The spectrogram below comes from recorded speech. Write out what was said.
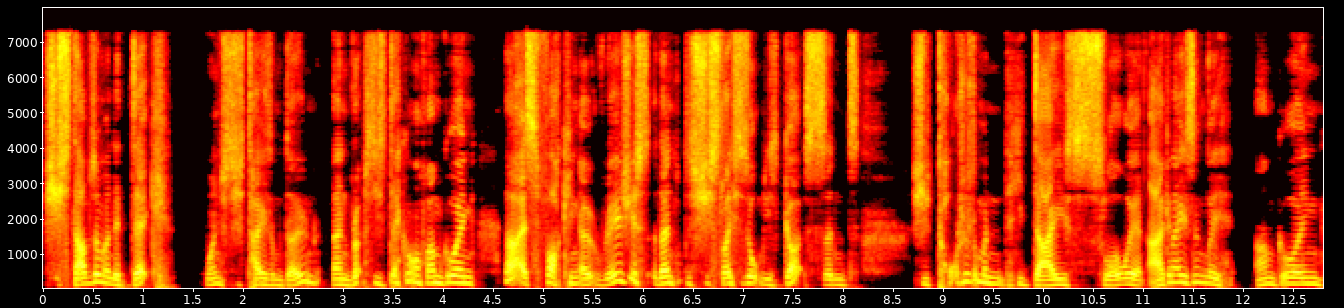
She stabs him in the dick when she ties him down and rips his dick off. I'm going, that is fucking outrageous. And then she slices open his guts and she tortures him and he dies slowly and agonizingly. I'm going,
